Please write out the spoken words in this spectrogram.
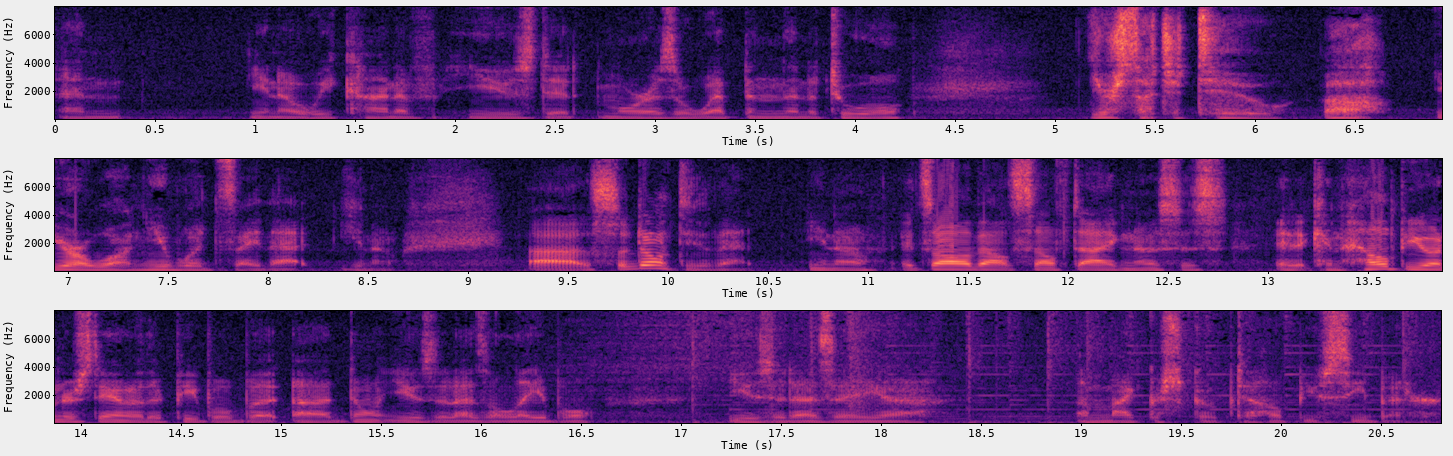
and, you know, we kind of used it more as a weapon than a tool. You're such a two. Oh, you're a one. You would say that, you know. Uh, so don't do that. You know, it's all about self diagnosis. It can help you understand other people, but uh, don't use it as a label. Use it as a. Uh, a microscope to help you see better.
